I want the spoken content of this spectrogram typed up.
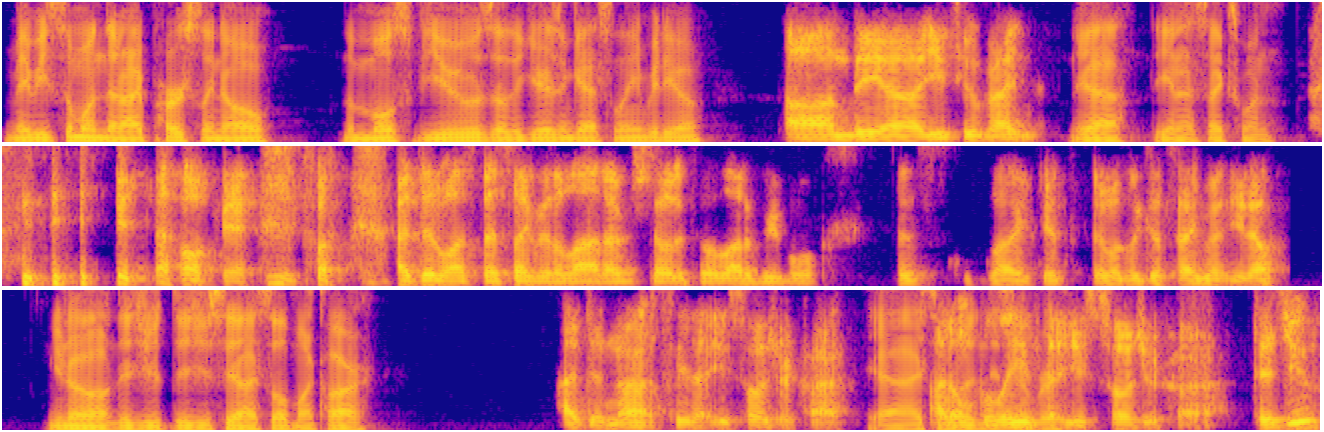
maybe someone that I personally know the most views of the Gears and Gasoline video on the uh, YouTube, right? Yeah, the NSX one. okay, I did watch that segment a lot. I've showed it to a lot of people just like it it was a good segment, you know. You know, did you did you see I sold my car? I did not see that you sold your car. Yeah, I, I don't believe December. that you sold your car. Did you?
